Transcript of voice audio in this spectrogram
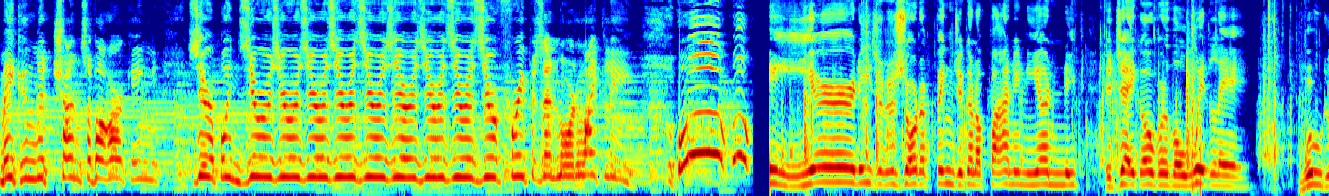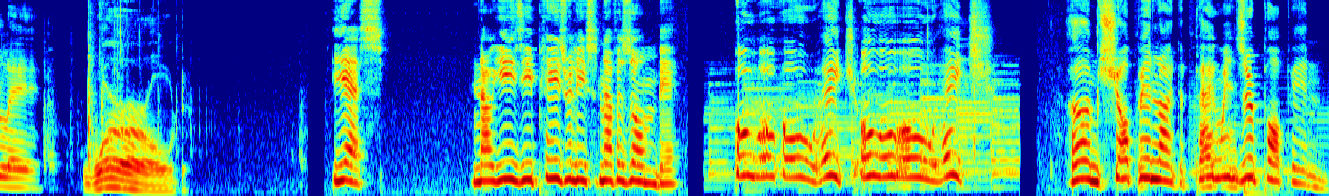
making the chance of a hurricane 0.000000003% more likely. Ooh! Here, these are the sort of things you're gonna find in the underneath to take over the widdly, woodly world. Yes. Now, Yeezy, please release another zombie. Oh, oh, oh, H, oh, oh, oh, H. I'm shopping like the penguins are popping.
